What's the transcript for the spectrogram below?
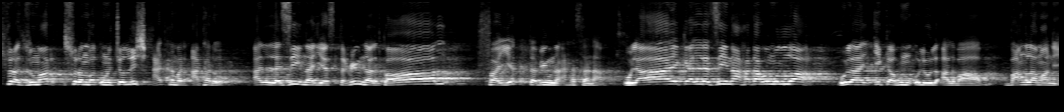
সূরা জুমার সূরা নম্বর 39 আয়াত নম্বর 18 আল্লাযীনা ইয়াস্তামিউনাল কল ফায়াত্তাবিউনা আহসানা। উলাইকা আল্লাযীনা হাদাহুমুল্লাহ, উলাইকা হুম উলুল আলবাব। বাংলা মানে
